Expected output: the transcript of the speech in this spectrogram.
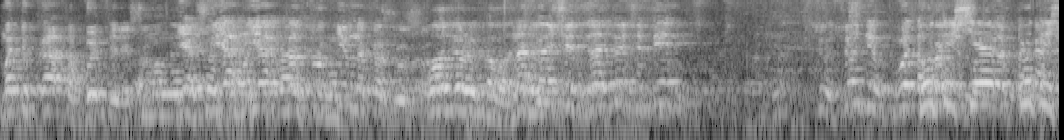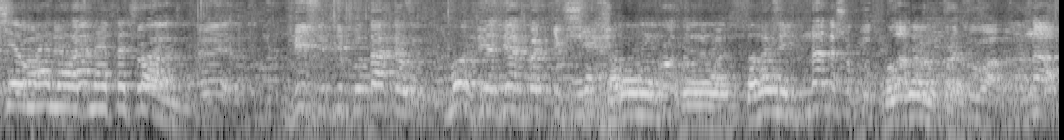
матюкатися, битися, чи. Я, я, я конструктивно кажу, що. На следующий, на следующий день, сьогодні в этом Тут така тут іще в мене одне питання е, Більшість депутатів для, для батьківщини. Шановні, Просто е, немає. шановні- Значить, Надо, щоб тут влада працювала. Надо.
